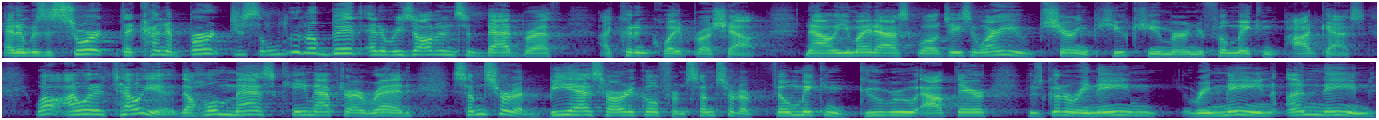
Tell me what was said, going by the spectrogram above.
And it was a sort that kind of burnt just a little bit, and it resulted in some bad breath. I couldn't quite brush out. Now, you might ask, well, Jason, why are you sharing puke humor in your filmmaking podcast? Well, I want to tell you, the whole mess came after I read some sort of BS article from some sort of filmmaking guru out there who's going to rename, remain unnamed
